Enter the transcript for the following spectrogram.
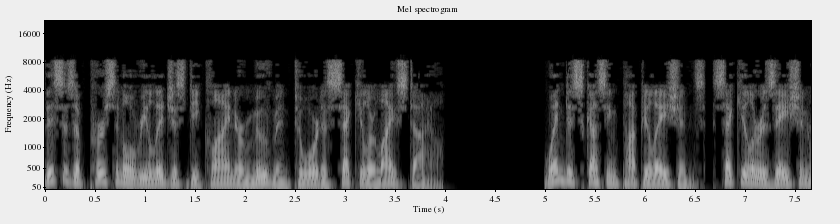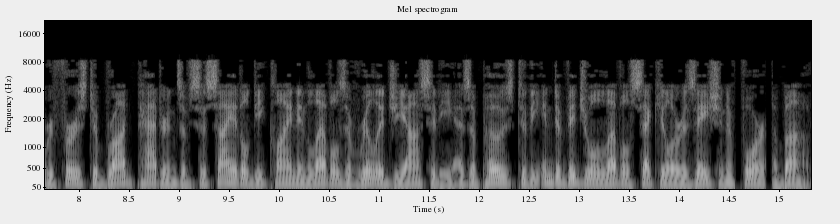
This is a personal religious decline or movement toward a secular lifestyle. When discussing populations, secularization refers to broad patterns of societal decline in levels of religiosity as opposed to the individual level secularization of 4 above.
